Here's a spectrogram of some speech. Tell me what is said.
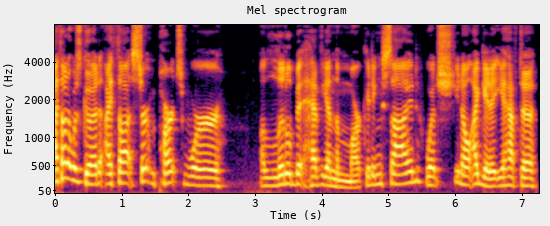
I thought it was good. I thought certain parts were a little bit heavy on the marketing side, which, you know, I get it. You have to,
